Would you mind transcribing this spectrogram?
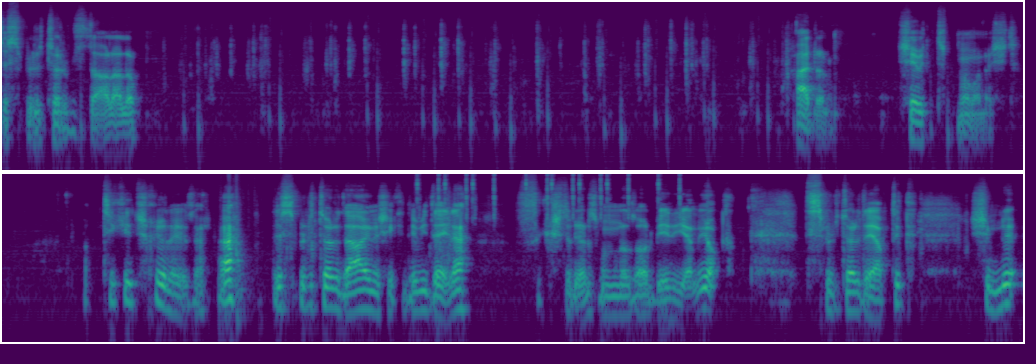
Dispiratörümüzü de alalım. Hadi oğlum. Çevirttirtmem ona işte. Tiki çıkıyor ne güzel. Heh. Dispiratörü de aynı şekilde vidayla sıkıştırıyoruz. Bunun da zor bir yanı yok. Dispiratörü de yaptık. Şimdi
